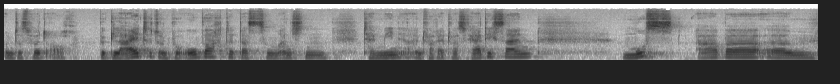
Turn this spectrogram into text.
und das wird auch begleitet und beobachtet, dass zu manchen Terminen einfach etwas fertig sein muss, aber ähm,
